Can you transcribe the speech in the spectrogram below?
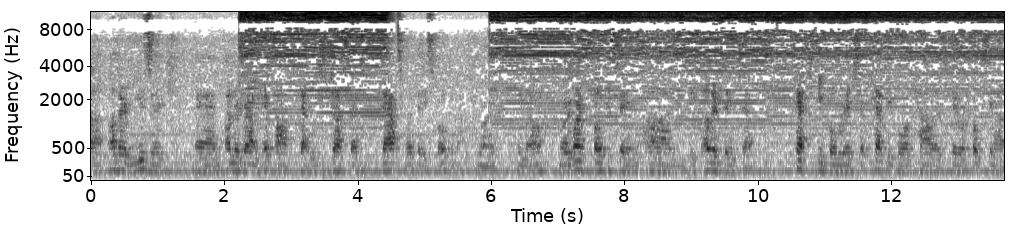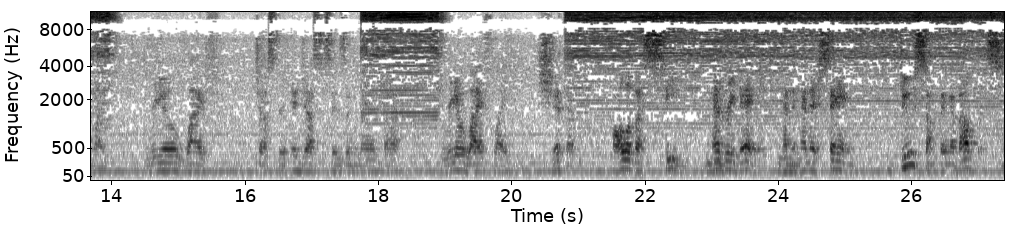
uh, other music and underground hip hop that was just that that's what they spoke about. Right. You know, Right. they weren't focusing on the other things that kept people rich, that kept people in power. They were focusing on like real life justice, injustices in America, real life like shit that all of us see mm-hmm. every day. and mm-hmm. and they're saying, do something about this.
